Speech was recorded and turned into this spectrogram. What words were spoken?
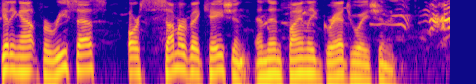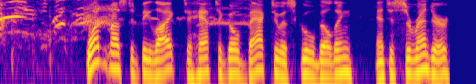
getting out for recess or summer vacation, and then finally graduation. What must it be like to have to go back to a school building and to surrender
